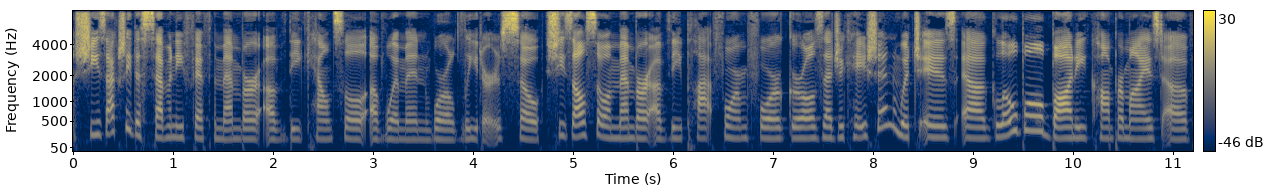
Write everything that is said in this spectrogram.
she's actually the 75th member of the Council of Women World Leaders. So she's also a member of the Platform for Girls Education, which is a global body comprised of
